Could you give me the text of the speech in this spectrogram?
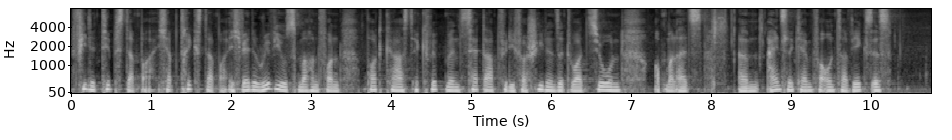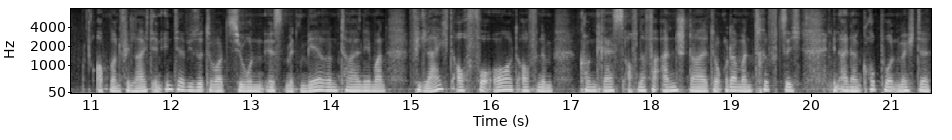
viele Tipps dabei, ich habe Tricks dabei, ich werde Reviews machen von Podcast, Equipment, Setup für die verschiedenen Situationen, ob man als ähm, Einzelkämpfer unterwegs ist ob man vielleicht in Interviewsituationen ist mit mehreren Teilnehmern, vielleicht auch vor Ort auf einem Kongress, auf einer Veranstaltung oder man trifft sich in einer Gruppe und möchte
